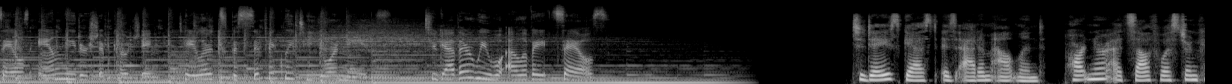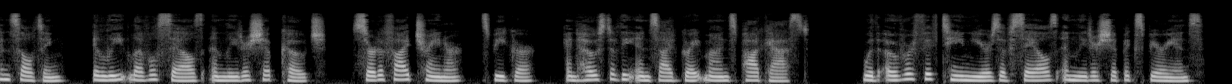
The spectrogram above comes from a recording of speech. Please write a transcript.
sales and leadership coaching tailored specifically to your needs. Together, we will elevate sales. Today's guest is Adam Outland, partner at Southwestern Consulting, elite level sales and leadership coach, certified trainer, speaker, and host of the Inside Great Minds podcast. With over 15 years of sales and leadership experience,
